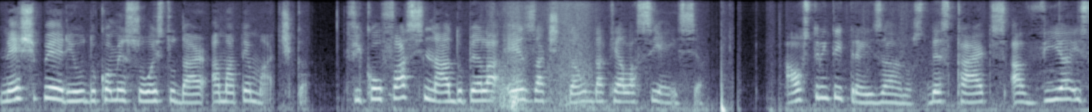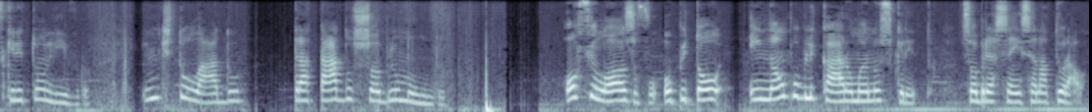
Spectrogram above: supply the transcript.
neste período começou a estudar a matemática. Ficou fascinado pela exatidão daquela ciência. Aos 33 anos, Descartes havia escrito um livro intitulado Tratado sobre o Mundo. O filósofo optou em não publicar o manuscrito sobre a ciência natural,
